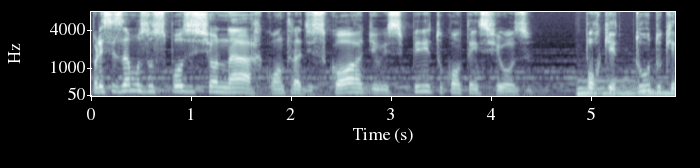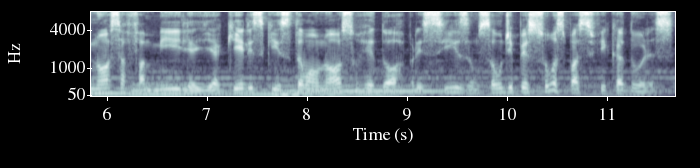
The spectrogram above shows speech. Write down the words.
precisamos nos posicionar contra a discórdia e o espírito contencioso, porque tudo que nossa família e aqueles que estão ao nosso redor precisam são de pessoas pacificadoras.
